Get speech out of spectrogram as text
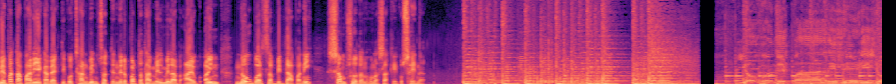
बेपत्ता पारिएका व्यक्तिको छानबिन सत्य निरूपण तथा मेलमिलाप आयोग ऐन नौ वर्ष बित्दा पनि संशोधन हुन सकेको छैन। नेपाली रेडियो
